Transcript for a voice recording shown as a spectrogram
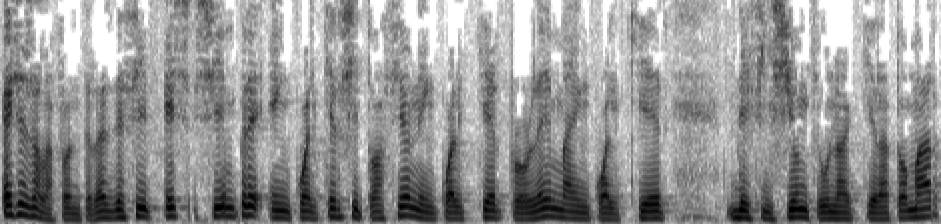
Es la frontera. Es decir, es siempre en cualquier situación, en cualquier problema, en cualquier decisión que uno quiera tomar,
